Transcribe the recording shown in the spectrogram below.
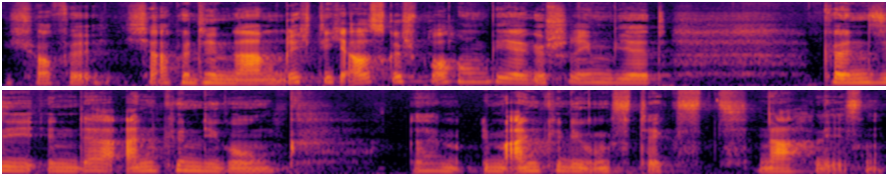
Ich hoffe, ich habe den Namen richtig ausgesprochen, wie er geschrieben wird. Können Sie in der Ankündigung, ähm, im Ankündigungstext nachlesen.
